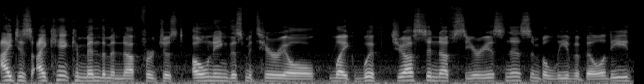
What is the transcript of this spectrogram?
I just I can't commend them enough for just owning this material like with just enough seriousness and believability,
